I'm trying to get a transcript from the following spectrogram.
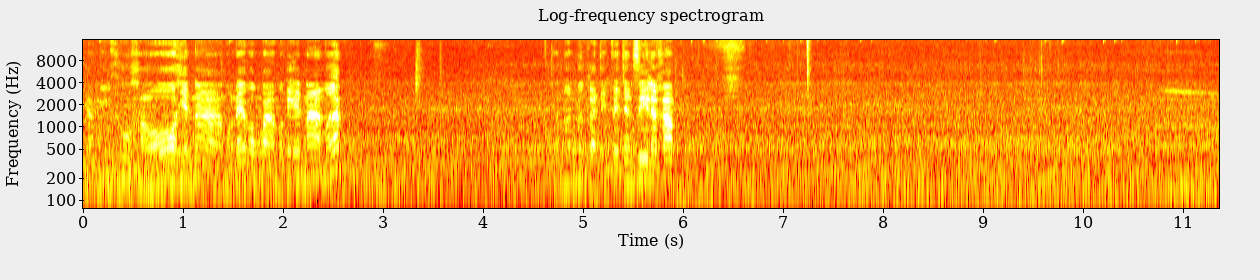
อย่ากมีภูเขาเฮ็ดหน้ามองได้บางๆมันก็เฮ็ดหน้าเมิดถนนมันก็สิเป็นจังซี่แหละครับอืม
